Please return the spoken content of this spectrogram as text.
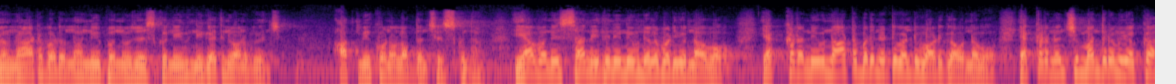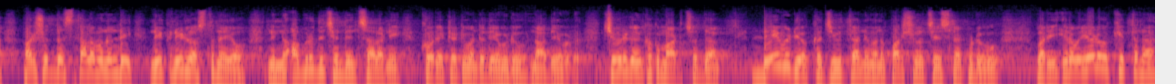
మేము నాటబడి ఉన్నాం నీ పని నువ్వు చేసుకొని నీ నీ గతి నువ్వు అనుభవించు. ఆత్మీయ కోణంలో అర్థం చేసుకుందాం. ఎవని సన్నిధిని నీవు నిలబడి ఉన్నావో ఎక్కడ నీవు నాటబడినటువంటి వాడుగా ఉన్నావో ఎక్కడ నుంచి మందిరం యొక్క పరిశుద్ధ స్థలము నుండి నీకు నీళ్ళు వస్తున్నాయో నిన్ను అభివృద్ధి చెందించాలని కోరేటటువంటి దేవుడు నా దేవుడు. చివరిగా ఇంకొక మాట చూద్దాం. డేవిడ్ యొక్క జీవితాన్ని మనం పరిశీలన చేసినప్పుడు మరి ఇరవై ఏడవ కీర్తన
